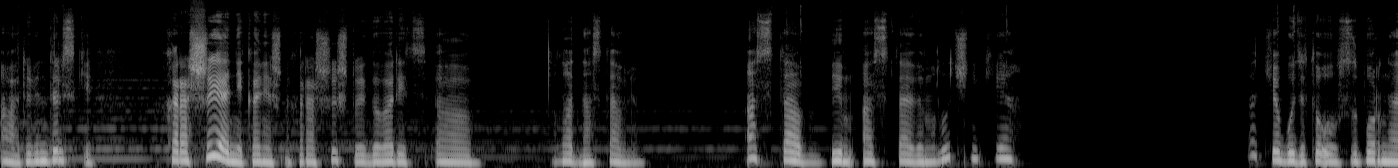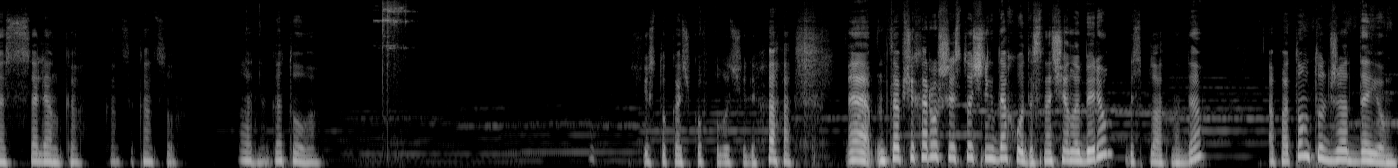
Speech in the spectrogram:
а Ревендельский. Хороши они, конечно, хороши, что и говорить. А, ладно, оставлю. Оставим, оставим лучники. А что будет? О, сборная солянка, в конце концов. Ладно, готово. Еще столько очков получили. Ха-ха. Э, это вообще хороший источник дохода. Сначала берем бесплатно, да? А потом тут же отдаем.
